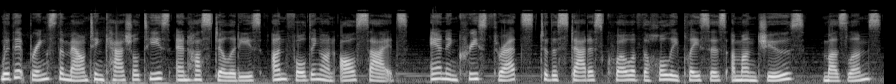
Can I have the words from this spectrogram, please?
With it brings the mounting casualties and hostilities unfolding on all sides, and increased threats to the status quo of the holy places among Jews, Muslims,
